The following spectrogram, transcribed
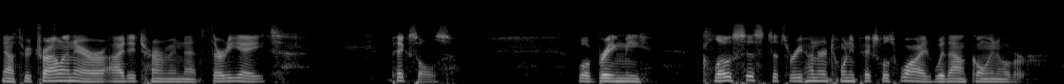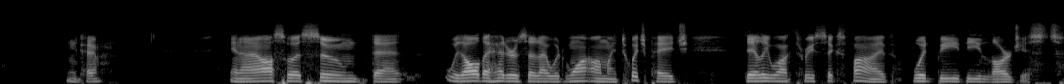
Now through trial and error I determined that 38 pixels will bring me closest to 320 pixels wide without going over. Okay. And I also assumed that with all the headers that I would want on my Twitch page, Daily Walk 365 would be the largest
